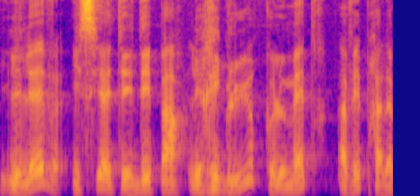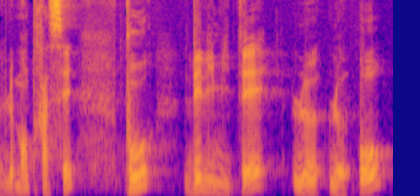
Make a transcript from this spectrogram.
l'élève ici a été aidé par les réglures que le maître avait préalablement tracées pour délimiter le haut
